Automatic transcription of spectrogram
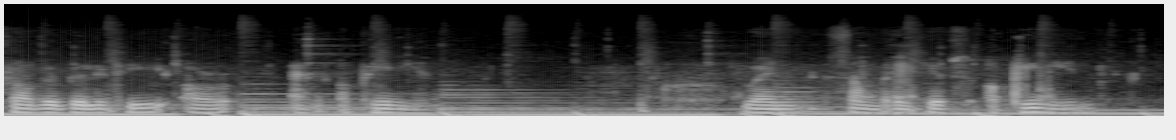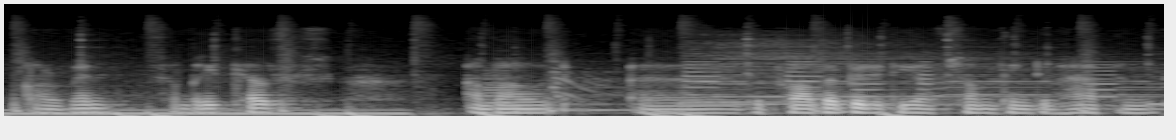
probability or an opinion. When somebody gives opinion or when somebody tells us about uh, the probability of something to happen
